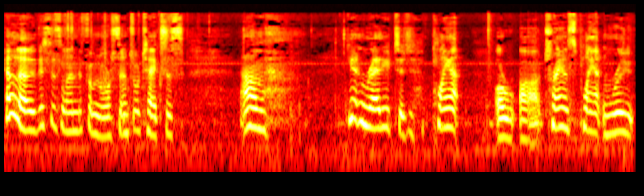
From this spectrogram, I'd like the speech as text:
Hello, this is Linda from North Central Texas. I'm getting ready to plant or uh, transplant and root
